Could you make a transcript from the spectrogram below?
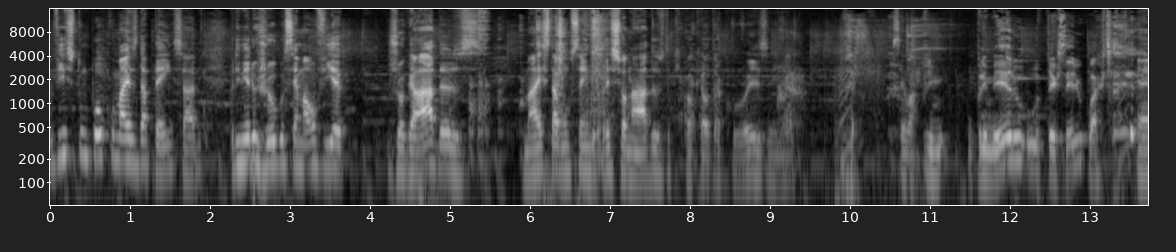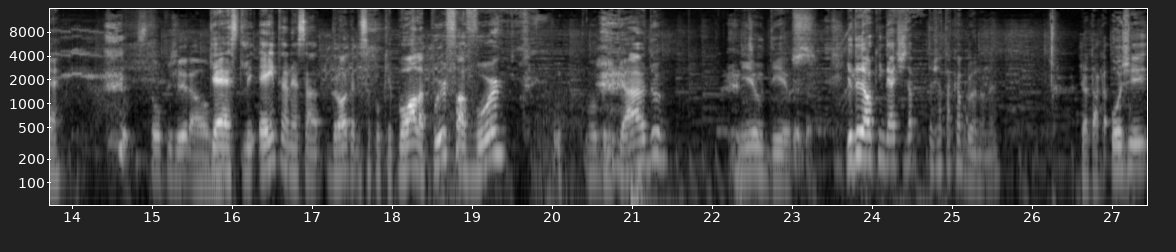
visto um pouco mais da PEN, sabe? Primeiro jogo você mal via jogadas, mais estavam sendo pressionados do que qualquer outra coisa. E... Sei lá. O primeiro, o terceiro e o quarto. É. Stomp geral. Gastly, entra nessa droga dessa Pokébola, por favor. Obrigado. Meu Deus. E o The Walking Dead já, já tá acabando, né? Já tá. Hoje.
